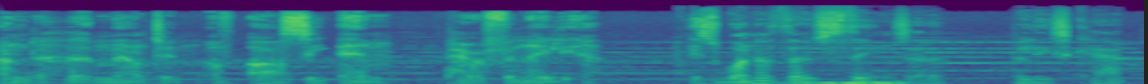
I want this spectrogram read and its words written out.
under her mountain of RCM paraphernalia. Is one of those things a police cap?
